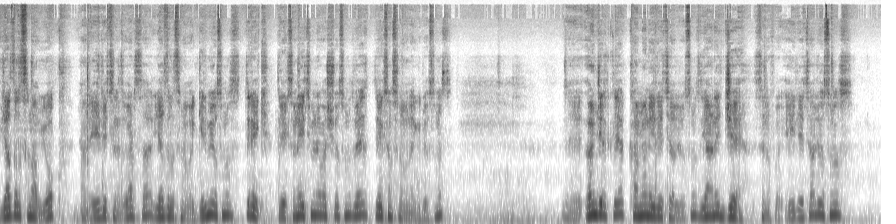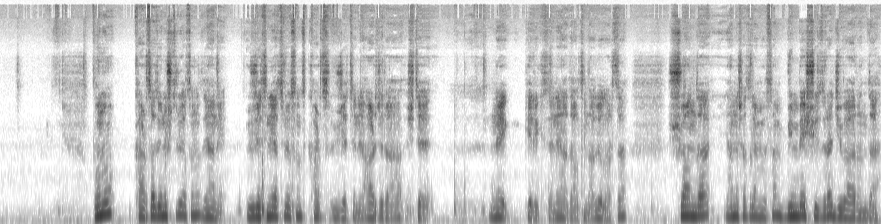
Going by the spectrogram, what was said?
yazılı sınav yok. Yani ehliyetiniz varsa yazılı sınava girmiyorsunuz. Direkt direksiyon eğitimine başlıyorsunuz ve direksiyon sınavına giriyorsunuz. E, öncelikle kamyon ehliyeti alıyorsunuz. Yani C sınıfı ehliyeti alıyorsunuz. Bunu karta dönüştürüyorsunuz. Yani ücretini yatırıyorsunuz. Kart ücretini, harcırığa işte ne gerekirse ne adı altında alıyorlarsa şu anda yanlış hatırlamıyorsam 1500 lira civarında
